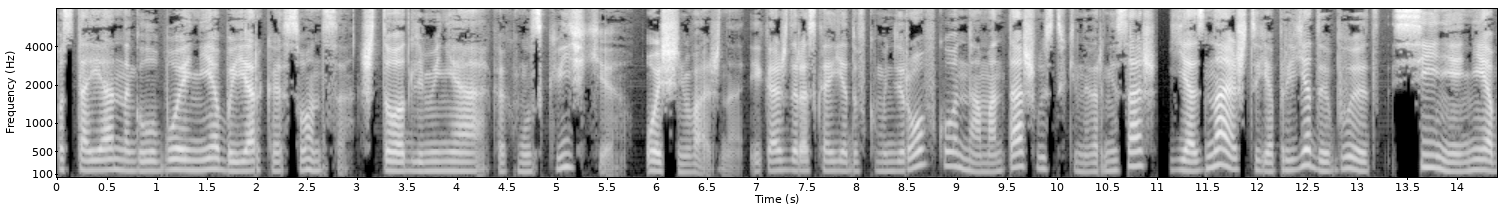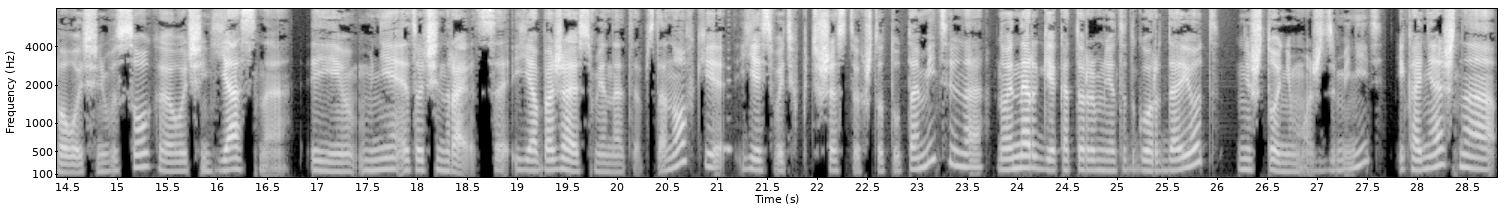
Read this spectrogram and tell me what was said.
постоянно голубое небо яркое солнце, что для меня, как москвички, очень важно. И каждый раз, когда я еду в командировку, на монтаж выставки, на вернисаж, я знаю, что я приеду, и будет синее небо очень высокое, очень ясное. И мне это очень нравится. И я обожаю смену этой обстановки. Есть в этих путешествиях что-то утомительное, но энергия, которую мне этот город дает, ничто не может заменить. И, конечно,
